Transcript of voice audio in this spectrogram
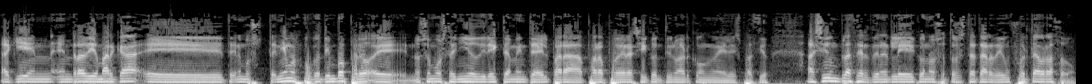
aquí en, Radio Marca. Eh, tenemos, teníamos poco tiempo, pero eh, nos hemos ceñido directamente a él para, para poder así continuar con el espacio. Ha sido un placer tenerle con nosotros esta tarde. Un fuerte abrazo.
